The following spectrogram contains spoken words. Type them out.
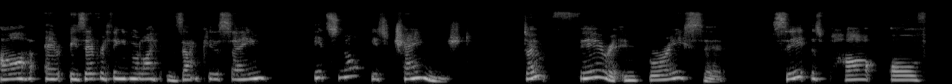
are, is everything in your life exactly the same? It's not, it's changed. Don't fear it, embrace it. See it as part of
